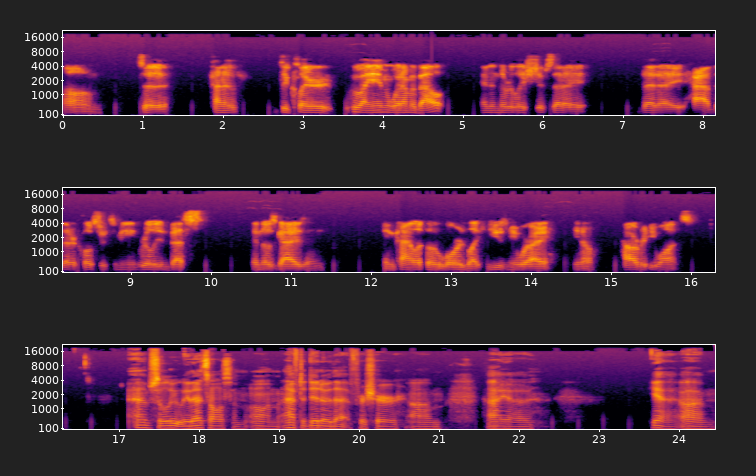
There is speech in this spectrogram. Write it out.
um, to kind of declare who I am and what I'm about. And then the relationships that I, that I have that are closer to me really invest in those guys and, and kind of let the Lord like use me where I, you know, however he wants. Absolutely, that's awesome. Um, I have to ditto that for sure. Um, I, uh, yeah, um,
